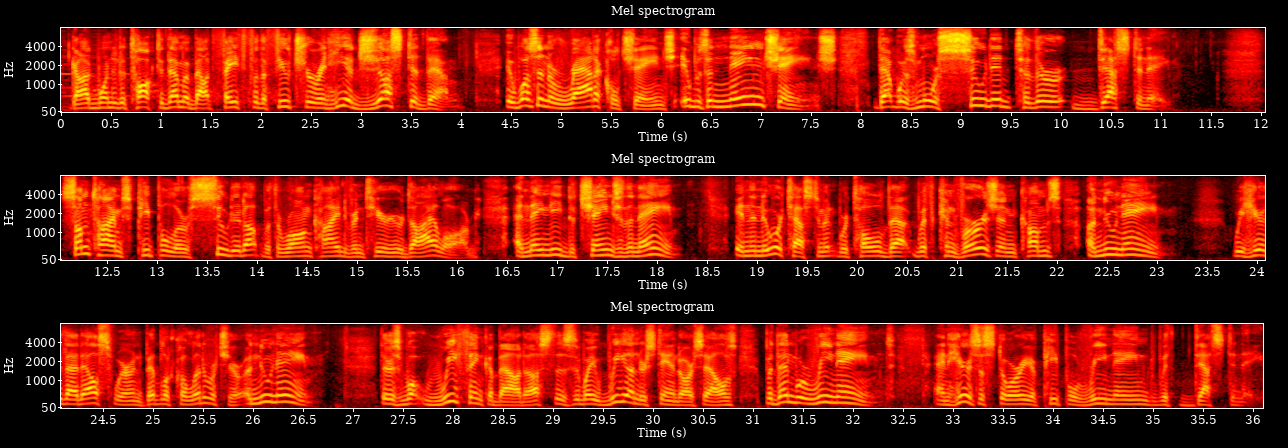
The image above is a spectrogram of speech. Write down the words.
God wanted to talk to them about faith for the future, and He adjusted them. It wasn't a radical change, it was a name change that was more suited to their destiny. Sometimes people are suited up with the wrong kind of interior dialogue and they need to change the name. In the Newer Testament, we're told that with conversion comes a new name. We hear that elsewhere in biblical literature a new name. There's what we think about us, there's the way we understand ourselves, but then we're renamed. And here's a story of people renamed with destiny.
